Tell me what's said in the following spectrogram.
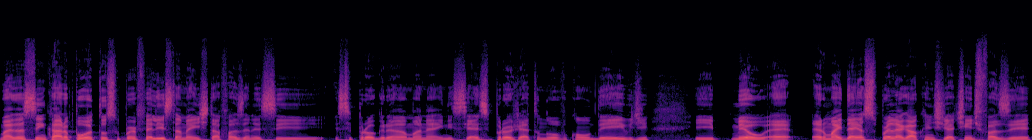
Mas assim, cara, pô, eu tô super feliz também de estar fazendo esse, esse programa, né? Iniciar esse projeto novo com o David. E, meu, é, era uma ideia super legal que a gente já tinha de fazer.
